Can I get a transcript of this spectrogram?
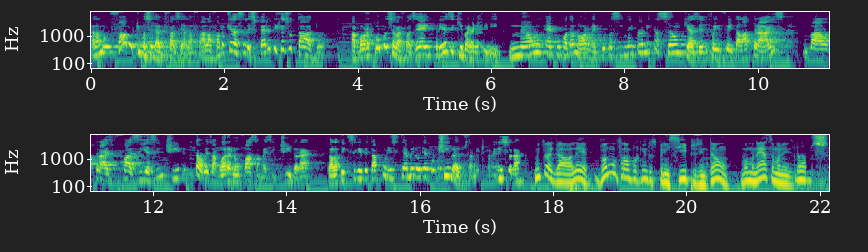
ela não fala o que você deve fazer, ela fala, ela fala o que ela espera de resultado. Agora, como você vai fazer, é a empresa que vai definir. Não é culpa da norma, é culpa sim da implementação, que às vezes foi feita lá atrás, lá atrás fazia sentido, e talvez agora não faça mais sentido, né? Então ela tem que se revisar por isso que tem a melhoria contínua, é justamente para isso, né? Muito legal, Ale. Vamos falar um pouquinho dos princípios, então? Vamos nessa, Moniz? Vamos.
